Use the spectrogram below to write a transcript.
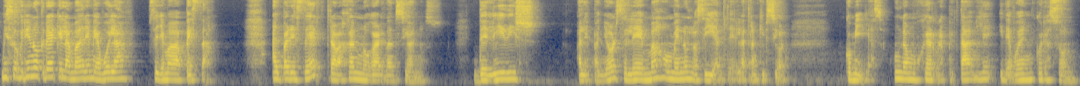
Mi sobrino cree que la madre de mi abuela se llamaba Pesa. Al parecer, trabaja en un hogar de ancianos. Del yiddish al español se lee más o menos lo siguiente, la transcripción. Comillas, una mujer respetable y de buen corazón.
